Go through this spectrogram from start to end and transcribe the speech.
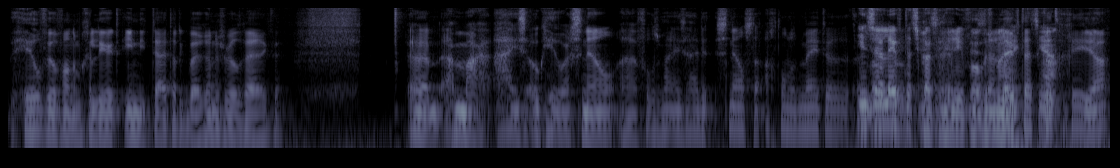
heel veel van hem geleerd in die tijd dat ik bij Runners World werkte. Uh, maar hij is ook heel erg snel. Uh, volgens mij is hij de snelste 800 meter. In zijn leeftijdscategorie, volgens mij. In zijn leeftijdscategorie, ja.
